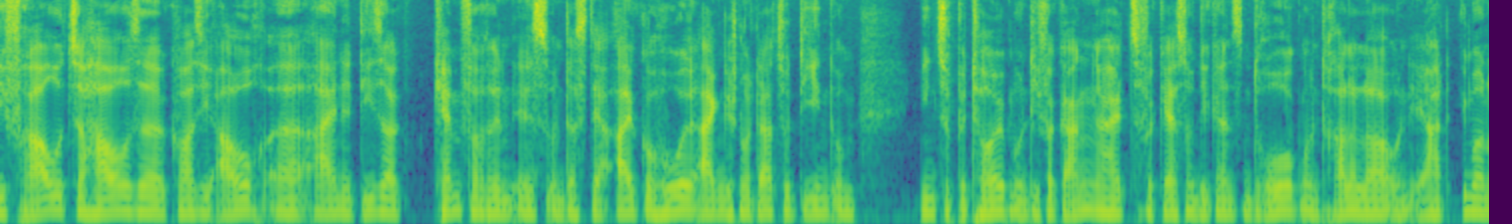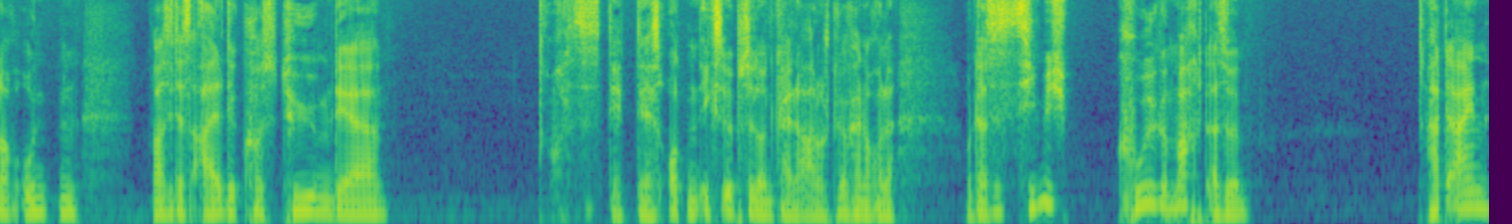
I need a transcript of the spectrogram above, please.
die Frau zu Hause quasi auch äh, eine dieser Kämpferinnen ist und dass der Alkohol eigentlich nur dazu dient, um ihn zu betäuben und die Vergangenheit zu vergessen und die ganzen Drogen und tralala und er hat immer noch unten quasi das alte Kostüm der ach, das ist, der, der ist Orten XY, keine Ahnung, spielt auch keine Rolle. Und das ist ziemlich cool gemacht. Also hat ein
